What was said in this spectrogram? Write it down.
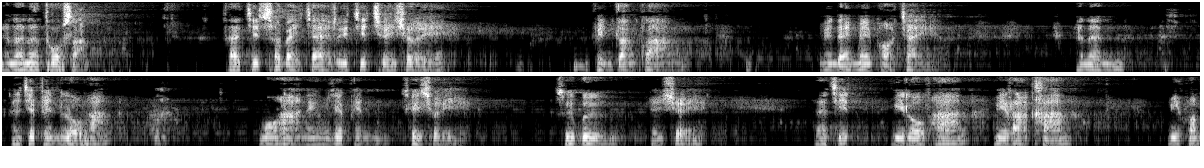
อันนั้นนะโทสะถ้าจิตสบายใจหรือจิตเฉยๆ เป็นกลางๆ ไม่ได้ไม่พอใจ อันนั้นอาจจะเป็นโลภะโมหะนี่มันจะเป็นเฉยๆ ซื่อบื้อเฉยๆ ถ้าจิตมีโลภะมีราคะ มีความ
